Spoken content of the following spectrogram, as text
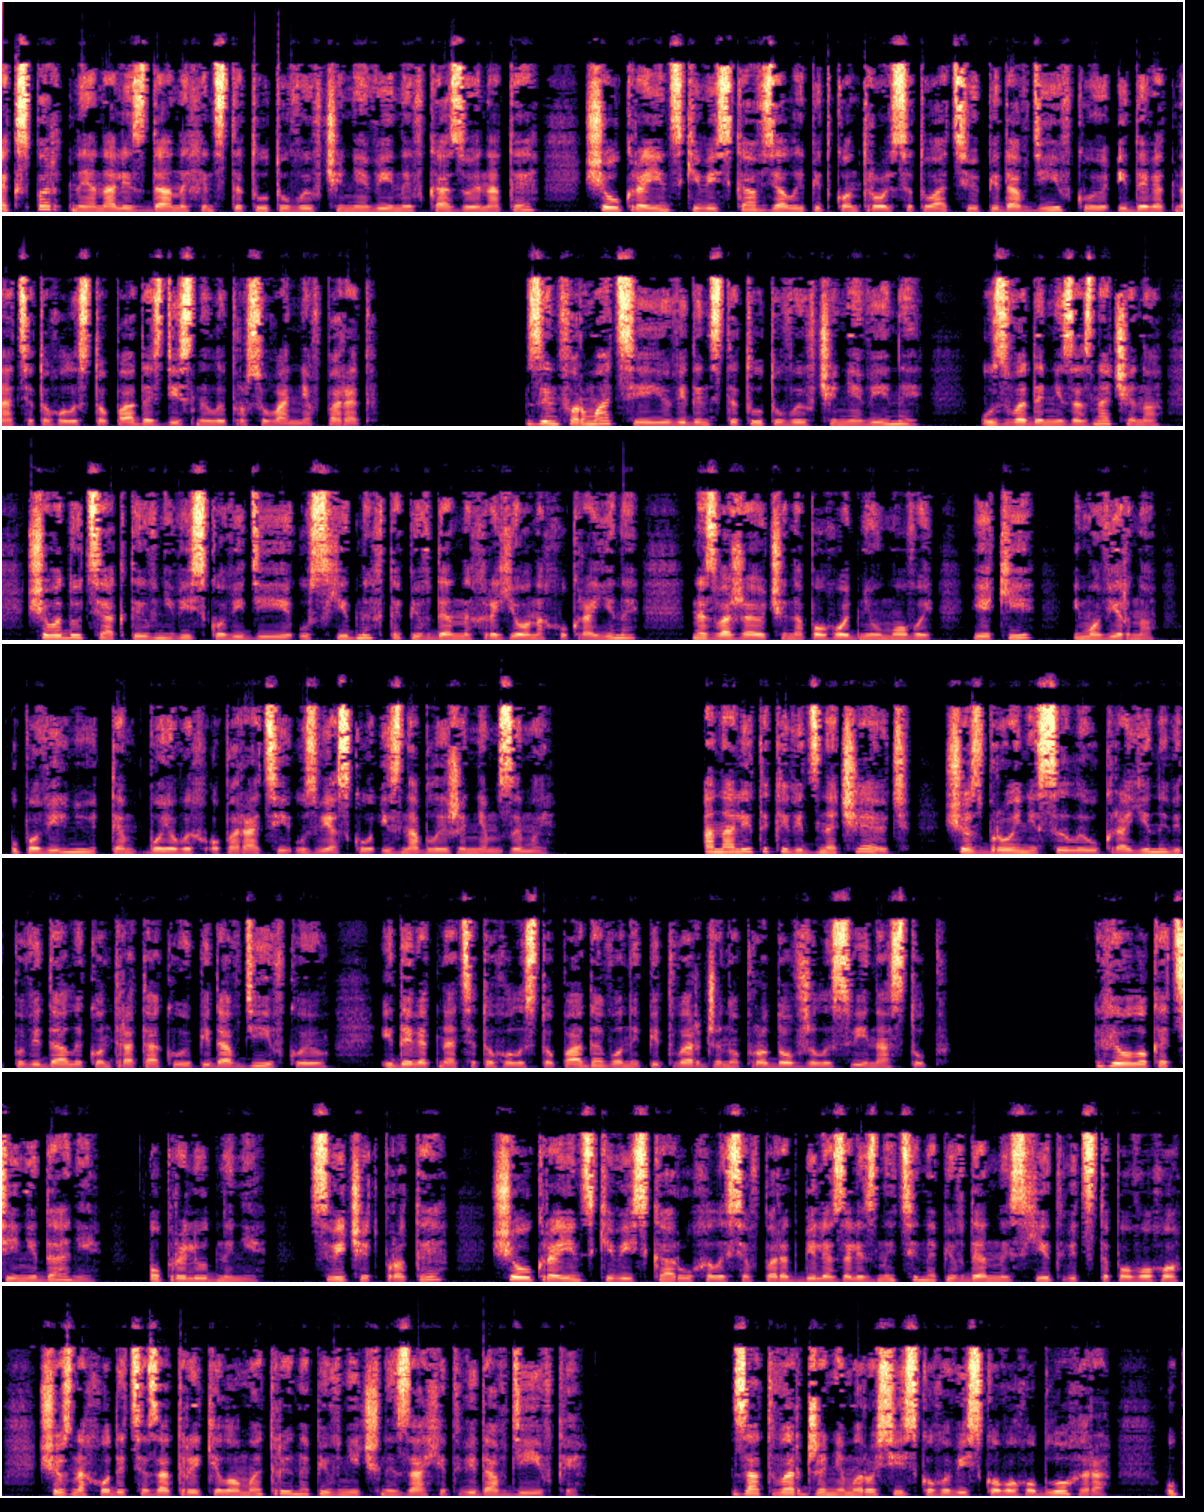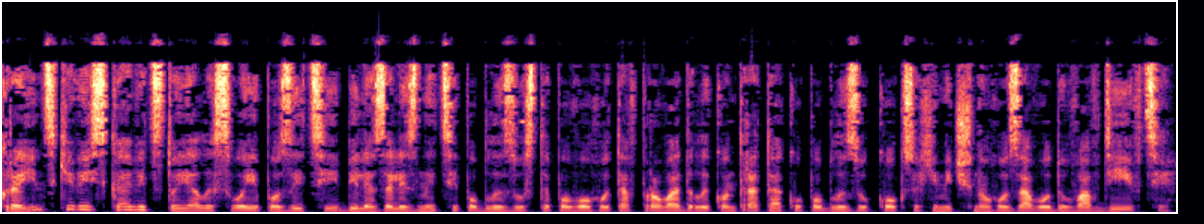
Експертний аналіз даних Інституту вивчення війни вказує на те, що українські війська взяли під контроль ситуацію під Авдіївкою і 19 листопада здійснили просування вперед. З інформацією від Інституту вивчення війни у зведенні зазначено, що ведуться активні військові дії у східних та південних регіонах України, незважаючи на погодні умови, які, ймовірно, уповільнюють темп бойових операцій у зв'язку із наближенням зими. Аналітики відзначають, що Збройні сили України відповідали контратакою під Авдіївкою, і 19 листопада вони підтверджено продовжили свій наступ. Геолокаційні дані, оприлюднені, свідчать про те, що українські війська рухалися вперед біля залізниці на південний схід від Степового, що знаходиться за 3 кілометри на північний захід від Авдіївки. За твердженнями російського військового блогера, українські війська відстояли свої позиції біля залізниці поблизу Степового та впровадили контратаку поблизу коксохімічного заводу в Авдіївці.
